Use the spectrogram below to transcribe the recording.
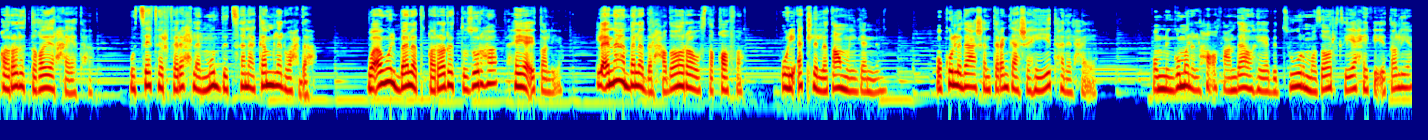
قررت تغير حياتها. وتسافر في رحلة لمدة سنة كاملة لوحدها. وأول بلد قررت تزورها هي إيطاليا لأنها بلد الحضارة والثقافة والأكل اللي طعمه يجنن وكل ده عشان ترجع شهيتها للحياة. ومن الجمل اللي هقف عندها وهي بتزور مزار سياحي في إيطاليا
